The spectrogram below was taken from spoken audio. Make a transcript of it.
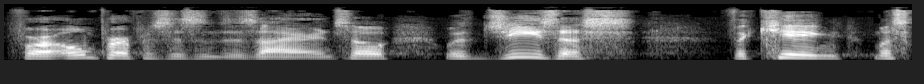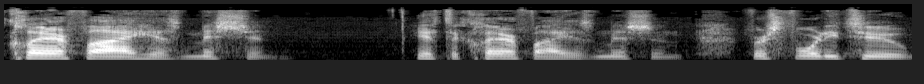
for our own purposes and desire. And so with Jesus, the king must clarify his mission. He has to clarify his mission. Verse 42.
